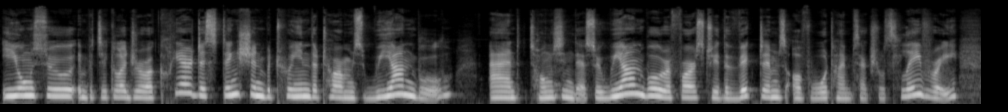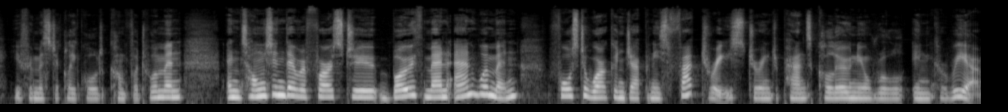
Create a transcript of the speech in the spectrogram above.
Lee Yong-soo in particular drew a clear distinction between the terms 위안부 and 정신대. So 위안부 refers to the victims of wartime sexual slavery, euphemistically called comfort women, and 정신대 refers to both men and women forced to work in Japanese factories during Japan's colonial rule in Korea.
